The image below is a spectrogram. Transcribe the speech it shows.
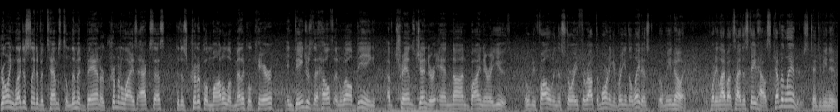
growing legislative attempts to limit, ban, or criminalize access to this critical model of medical care endangers the health and well-being of transgender and non-binary youth. And we'll be following this story throughout the morning and bringing the latest when we know it. Reporting live outside the State House, Kevin Landers, 10 TV News.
